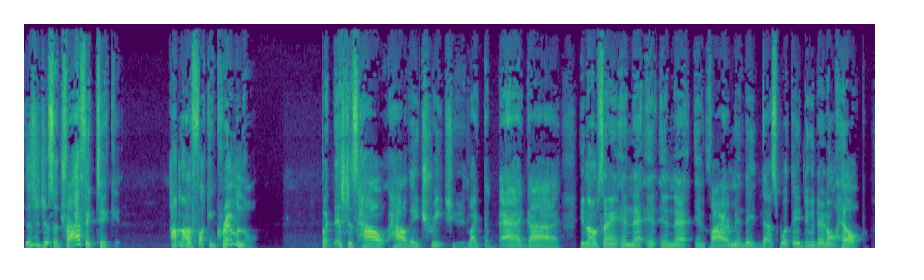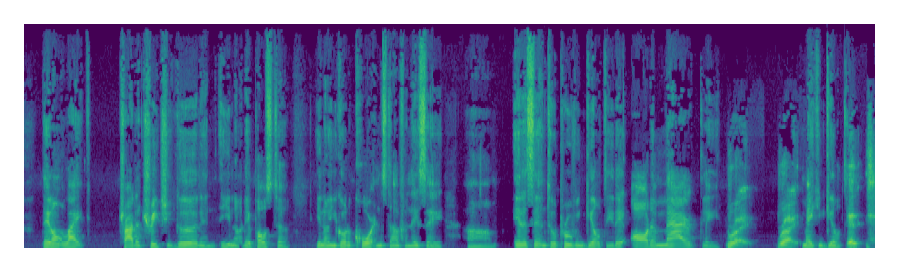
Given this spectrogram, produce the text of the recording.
this is just a traffic ticket. I'm not a fucking criminal." But that's just how how they treat you, like the bad guy. You know what I'm saying? In that in, in that environment, they that's what they do. They don't help. They don't like try to treat you good, and you know they post to. You know, you go to court and stuff, and they say um, innocent until proven guilty. They automatically Right, right. make you guilty, That,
